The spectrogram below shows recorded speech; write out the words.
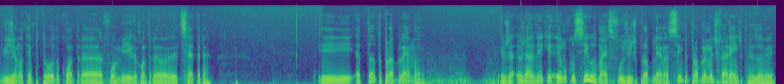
vigiando o tempo todo contra formiga, contra etc. E é tanto problema. Eu já, eu já vi que eu não consigo mais fugir de problemas. Sempre problema diferente para resolver.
